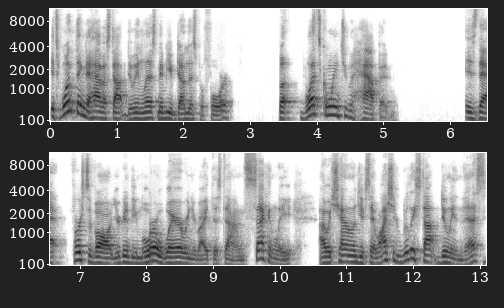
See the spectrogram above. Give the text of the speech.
It's one thing to have a stop doing list. Maybe you've done this before, but what's going to happen is that, first of all, you're going to be more aware when you write this down. And secondly, I would challenge you to say, well, I should really stop doing this.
